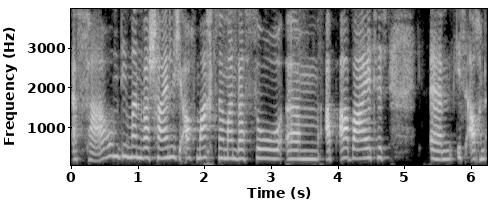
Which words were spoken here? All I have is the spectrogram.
Erfahrung, die man wahrscheinlich auch macht, wenn man das so ähm, abarbeitet, ähm, ist auch ein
